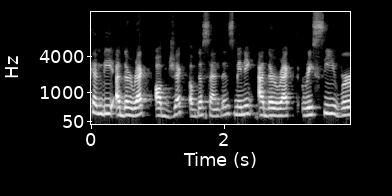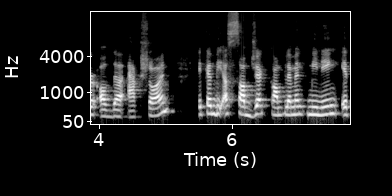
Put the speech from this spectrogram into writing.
can be a direct object of the sentence, meaning a direct receiver of the action. It can be a subject complement, meaning it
